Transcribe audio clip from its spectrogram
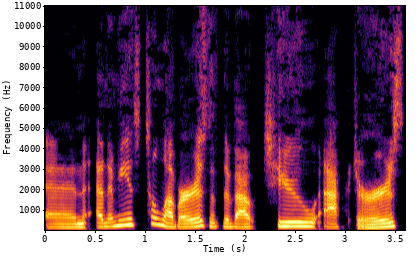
an enemies to lovers. It's about two actors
